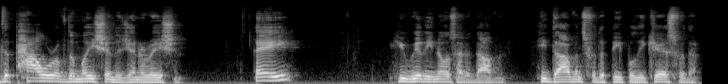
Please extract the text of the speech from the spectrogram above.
the power of the Moshe in the generation. A, he really knows how to daven. He davens for the people, he cares for them.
